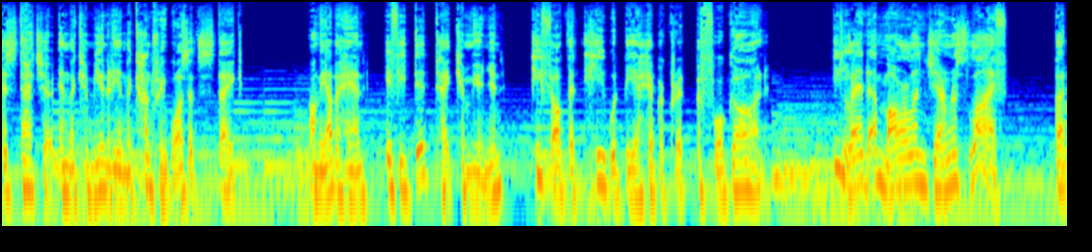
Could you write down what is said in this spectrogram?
His stature in the community and the country was at stake. On the other hand, if he did take communion, he felt that he would be a hypocrite before God. He led a moral and generous life, but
